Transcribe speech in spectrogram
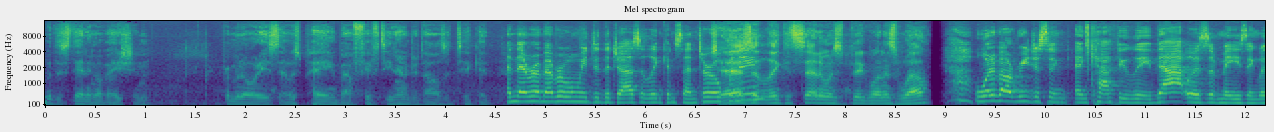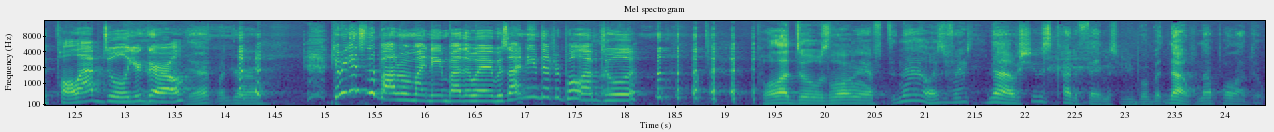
with a standing ovation from an audience that was paying about fifteen hundred dollars a ticket. And then remember when we did the Jazz at Lincoln Center Jazz at? Lincoln Center was a big one as well. What about Regis and, and Kathie Lee? That was amazing with Paula Abdul, your girl. Yeah, my girl. Can we get to the bottom of my name, by the way? Was I named after Paula Abdul? Paula Abdul was long after. No, I that's right. No, she was kind of famous when you were, but no, not Paula Abdul.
